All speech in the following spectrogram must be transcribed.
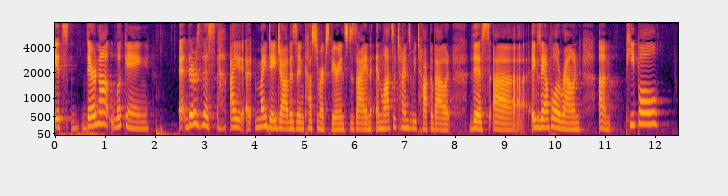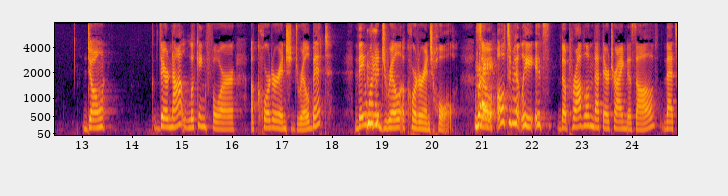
It's they're not looking uh, there's this i uh, my day job is in customer experience design and lots of times we talk about this uh, example around um, people don't they're not looking for a quarter inch drill bit. They want to drill a quarter inch hole. Right. so ultimately it's the problem that they're trying to solve that's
